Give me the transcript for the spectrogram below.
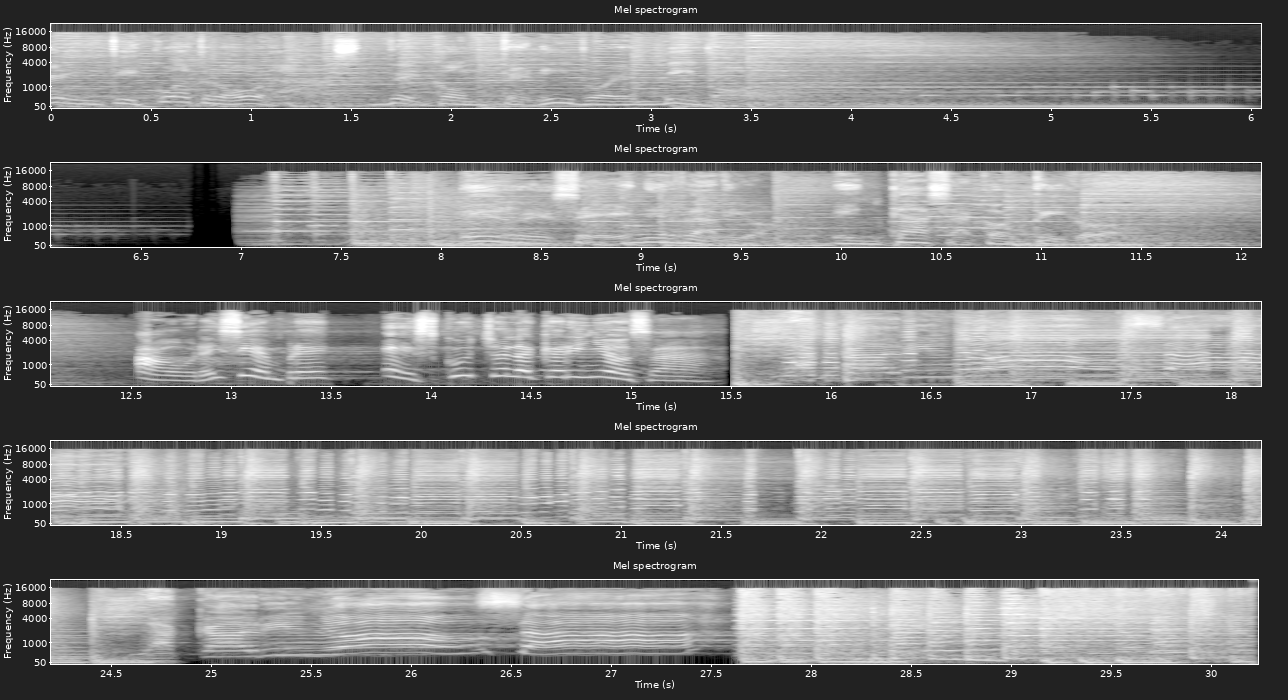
24 horas de contenido en vivo. RCN Radio, en casa contigo. Ahora y siempre, cariñosa. La cariñosa.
